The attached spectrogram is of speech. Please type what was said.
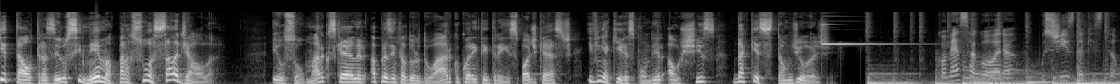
Que tal trazer o cinema para a sua sala de aula? Eu sou Marcos Keller, apresentador do Arco 43 Podcast, e vim aqui responder ao X da questão de hoje. Começa agora o X da questão.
